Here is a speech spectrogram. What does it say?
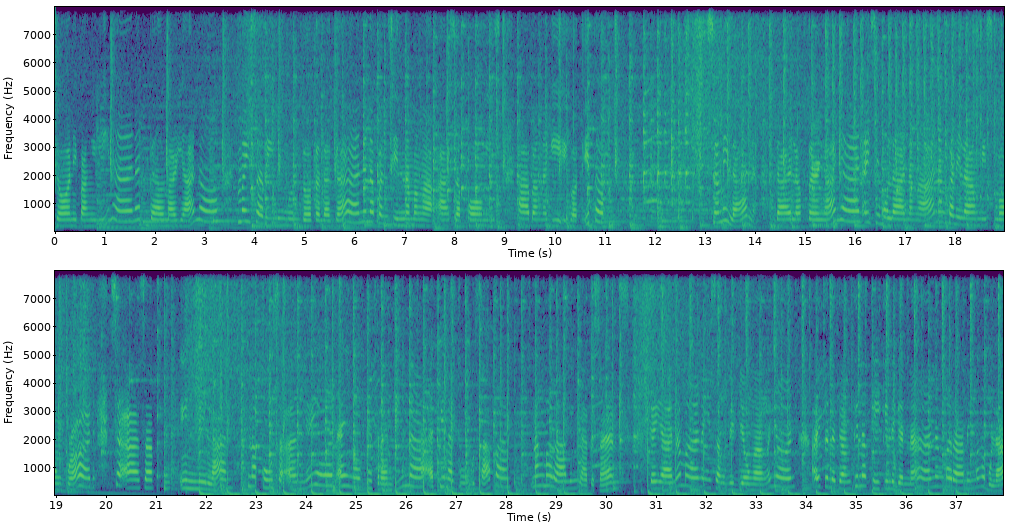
Donnie Pangilinan at Bel Mariano, may sariling mundo talaga na napansin ng mga ASAP homies habang nag-iikot ito sa Milan. Dahil after nga yan ay simula na nga ng kanilang mismong prod sa ASAP in Milan na kung saan ngayon ay netizens. Kaya naman ang isang video nga ngayon ay talagang kinakikiligan na ng maraming mga bula.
